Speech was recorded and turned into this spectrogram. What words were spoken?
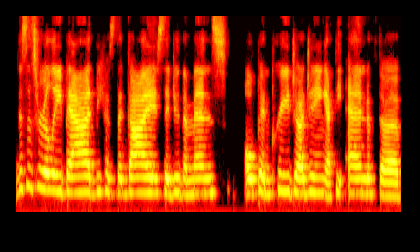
this is really bad because the guys they do the men's open prejudging at the end of the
